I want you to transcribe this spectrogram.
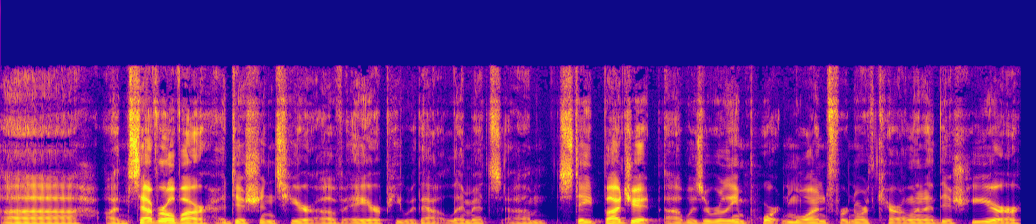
uh, on several of our editions here of AARP Without Limits. Um, state budget uh, was a really important one for North Carolina this year,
